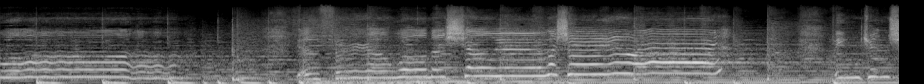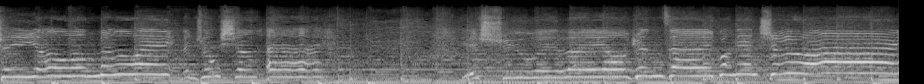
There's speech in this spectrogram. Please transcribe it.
我。缘分让我们相遇了是因为命运却要我们危难中相爱。也许未来遥远在光年之外，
